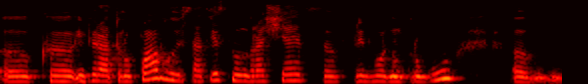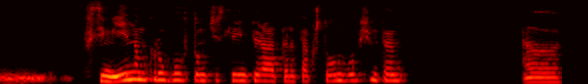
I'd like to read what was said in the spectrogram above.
к императору Павлу, и, соответственно, он вращается в придворном кругу, э, в семейном кругу, в том числе императора, так что он, в общем-то, э,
